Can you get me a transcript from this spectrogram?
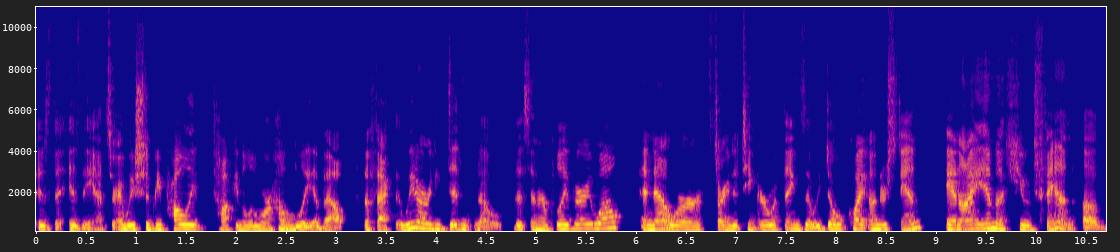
is the is the answer. And we should be probably talking a little more humbly about the fact that we already didn't know this interplay very well. And now we're starting to tinker with things that we don't quite understand. And I am a huge fan of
